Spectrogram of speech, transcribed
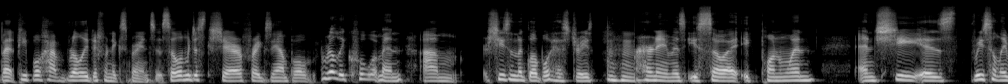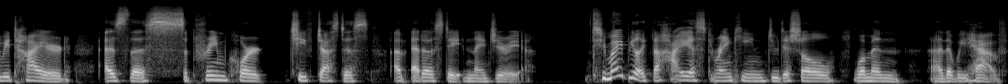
but people have really different experiences. So let me just share, for example, a really cool woman. Um, she's in the global histories. Mm-hmm. Her name is Isoa Ikponmwen, and she is recently retired as the Supreme Court Chief Justice of Edo State in Nigeria. She might be like the highest ranking judicial woman uh, that we have.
